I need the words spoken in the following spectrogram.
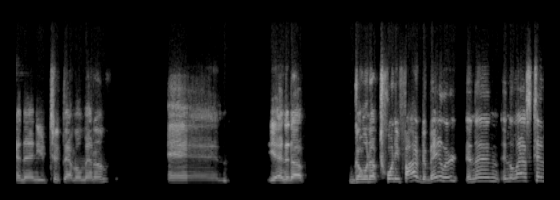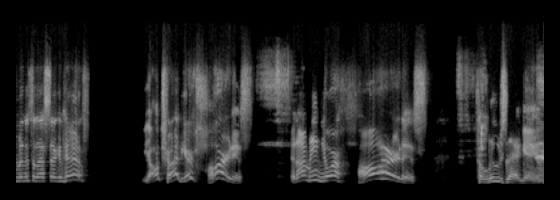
and then you took that momentum, and you ended up going up twenty five to Baylor, and then in the last ten minutes of that second half, y'all tried your hardest, and I mean your hardest, to lose that game.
